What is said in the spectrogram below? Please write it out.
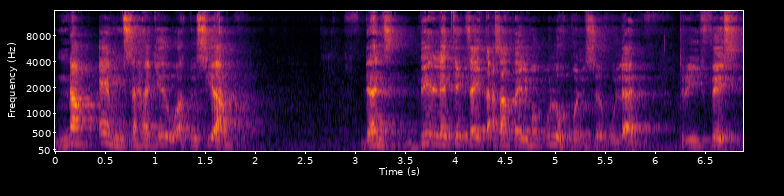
6M sahaja waktu siang. Dan bil elektrik saya tak sampai 50 pun sebulan. 3 phase.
